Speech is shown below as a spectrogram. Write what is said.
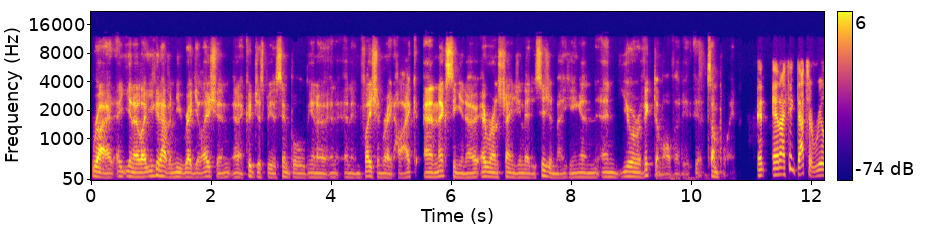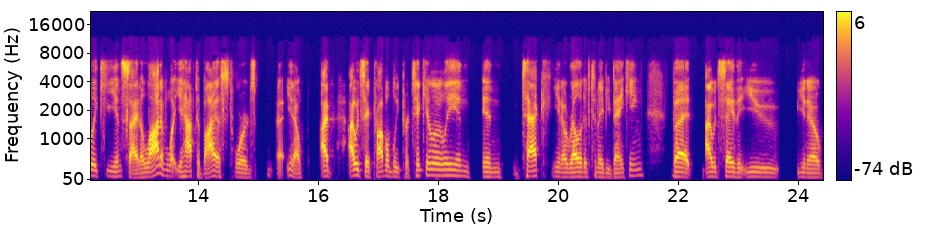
right? Uh, You know, like you could have a new regulation, and it could just be a simple, you know, an, an inflation rate hike, and next thing you know, everyone's changing their decision making, and and you're a victim of it at some point. And and I think that's a really key insight. A lot of what you have to bias towards, uh, you know, I I would say probably particularly in in tech, you know, relative to maybe banking, but I would say that you you know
